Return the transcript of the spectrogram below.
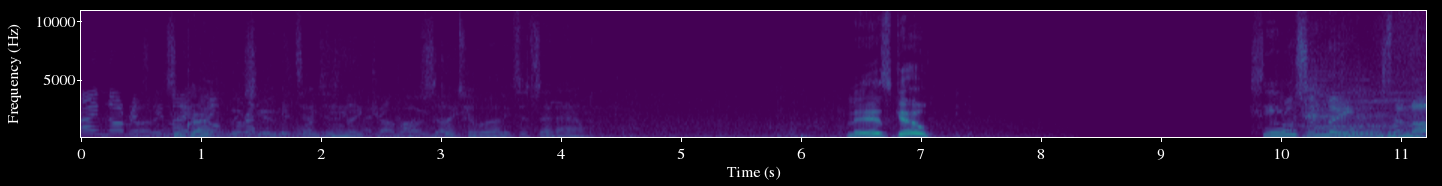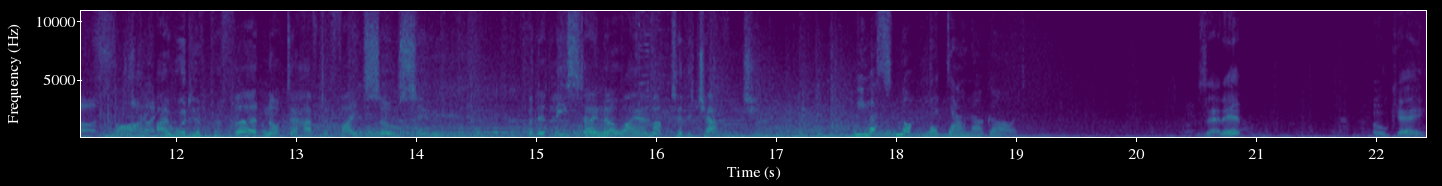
I'm not risking Okay. Mm. Still too early to set out. Let's go. Seems I would have preferred not to have to fight so soon, but at least I know I am up to the challenge. We must not let down our guard. Is that it? Okay.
